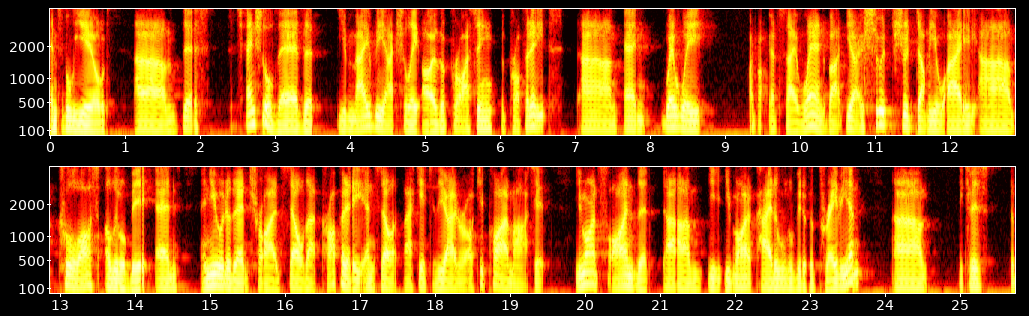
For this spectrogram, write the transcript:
rental yield, um, there's potential there that you may be actually overpricing the property. Um, and when we, I'm not going to say when, but you know, should should WA um, cool off a little bit, and and you would have then try and sell that property and sell it back into the owner occupier market, you might find that um, you, you might have paid a little bit of a premium um, because the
